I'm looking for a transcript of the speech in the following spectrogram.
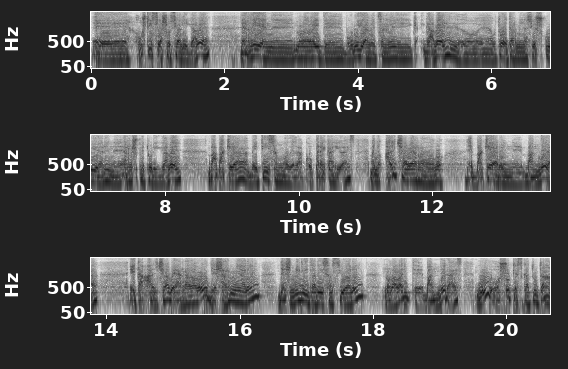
e, justizia sozialik gabe, herrien e, nola baite buruia gabe, edo e, autodeterminazio eskubiaren e, errespeturik gabe, ba, bakea beti izango delako prekarioa ez. Baina altxa beharra dago e, bakearen e, bandera, eta altxa beharra dago desarmearen, desmilitarizazioaren nola baite bandera ez. Gu oso kezkatuta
